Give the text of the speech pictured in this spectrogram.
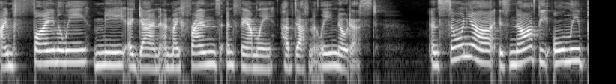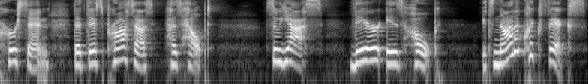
I'm finally me again, and my friends and family have definitely noticed. And Sonia is not the only person that this process has helped. So, yes, there is hope. It's not a quick fix,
